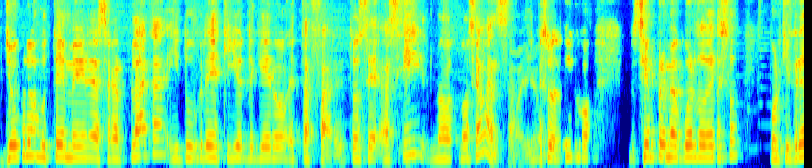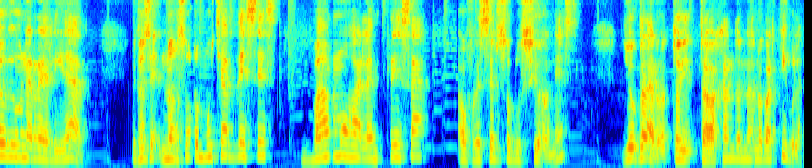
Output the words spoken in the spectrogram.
Yo creo que ustedes me vienen a sacar plata y tú crees que yo te quiero estafar. Entonces, así no, no se avanza. eso digo, siempre me acuerdo de eso porque creo que es una realidad. Entonces, nosotros muchas veces vamos a la empresa a ofrecer soluciones yo, claro, estoy trabajando en nanopartículas,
